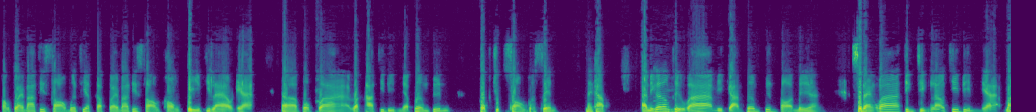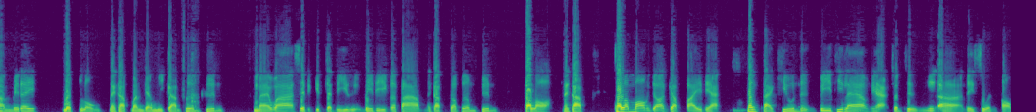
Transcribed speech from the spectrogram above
ของไตรมาสที่สองเมื่อเทียบกับไตรมาสที่สองของปีที่แล้วเนี่ยพบว่าราคาที่ดินเนี่ยเพิ่มขึ้น 6.2เปอร์เซ็นต์นะครับ อันนี้ก็ต้องถือว่ามีการเพิ่มขึ้นต่อเนื่อง แสดงว่าจริง ๆ แล้วที่ดินเนี่ยมันไม่ได้ลดลงนะครับ มันยังมีการเพิ่มขึ้น แม้ว่าเศรษฐกิจจะดีหรือไม่ดีก็ตามนะครับ ก็เพิ่มขึ้นตลอดนะครับ ถ้าเรามองย้อนกลับไปเนี่ยตั้งแต่ Q1 ปีที่แล้วเนี่ยจนถึงในส่วนของ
